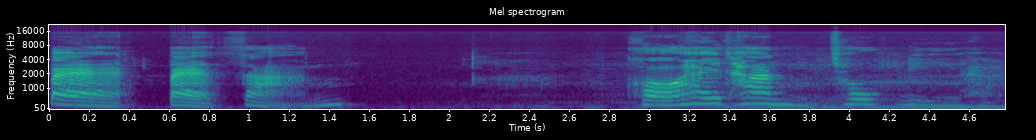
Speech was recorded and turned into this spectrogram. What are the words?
แปดแปดสามขอให้ท่านโชคดีค่ะ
